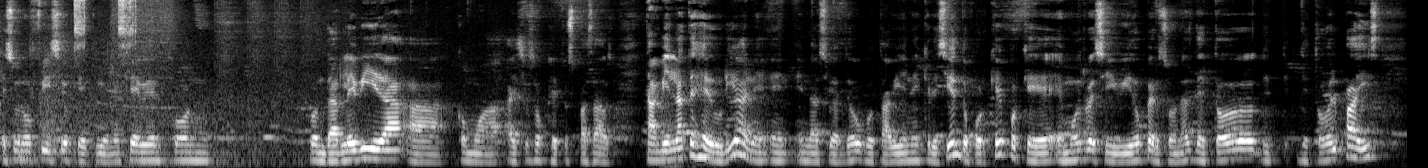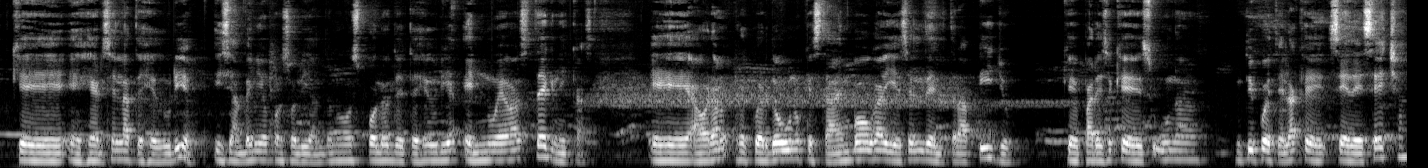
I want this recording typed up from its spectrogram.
es un oficio que tiene que ver con con darle vida a, como a, esos objetos pasados. También la tejeduría en, en, la ciudad de Bogotá viene creciendo. ¿Por qué? Porque hemos recibido personas de todo, de, todo el país que ejercen la tejeduría y se han venido consolidando nuevos polos de tejeduría en nuevas técnicas. Eh, ahora recuerdo uno que está en boga y es el del trapillo, que parece que es una, un tipo de tela que se desecha,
